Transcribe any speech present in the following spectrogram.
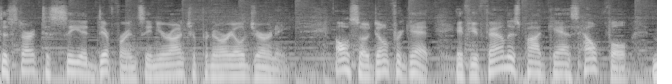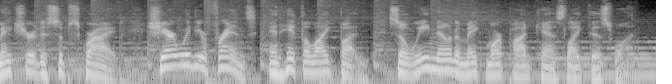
to start to see a difference in your entrepreneurial journey? Also, don't forget, if you found this podcast helpful, make sure to subscribe, share with your friends, and hit the like button so we know to make more podcasts like this one.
